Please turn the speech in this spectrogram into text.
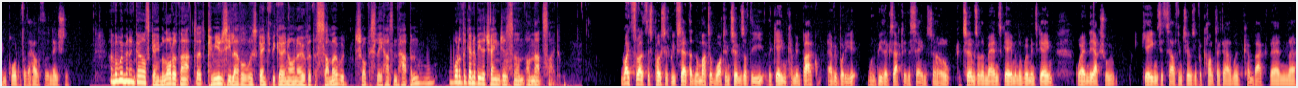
important for the health of the nation. And the women and girls game, a lot of that at community level was going to be going on over the summer, which obviously hasn't happened. What are there going to be the changes on, on that side? Right throughout this process, we've said that no matter what, in terms of the, the game coming back, everybody will be exactly the same. So, in terms of the men's game and the women's game, when the actual games itself, in terms of a contact element, come back, then uh,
